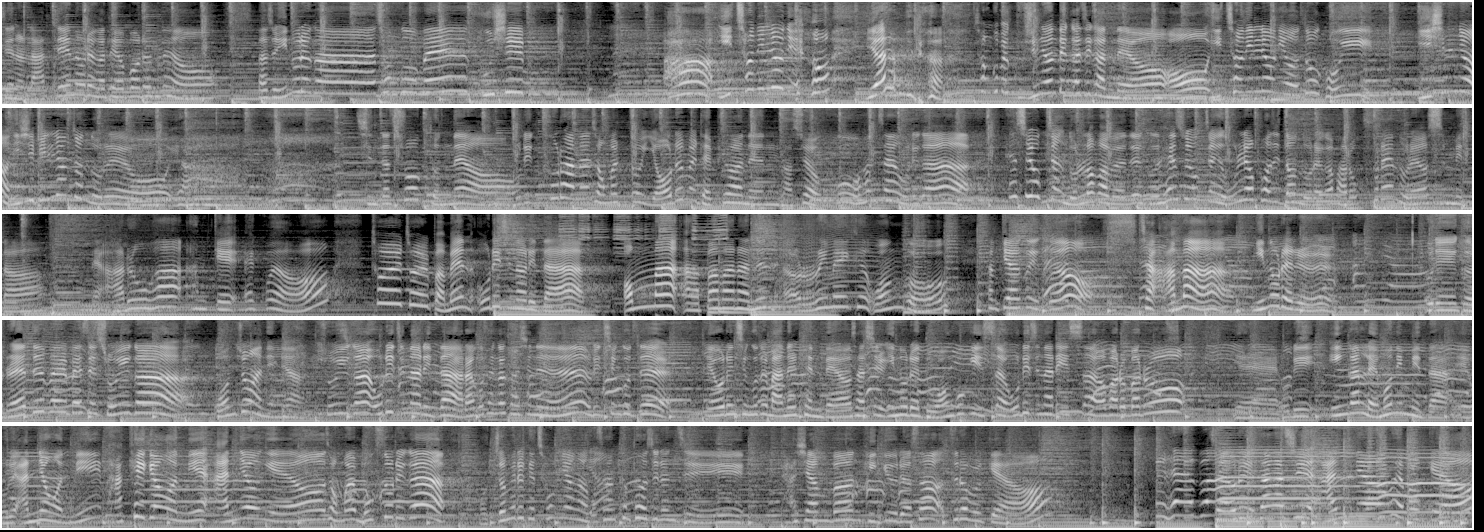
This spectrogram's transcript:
이제는 라떼 노래가 되어버렸네요. 맞아 이 노래가 1990 아, 2001년이에요? 미안합니다. 1990년대까지 갔네요. 어, 2001년이어도 거의 20년, 21년 전 노래예요. 야. 진짜 추억 돋네요. 우리 쿨하면 정말 또 여름을 대표하는 가수였고 항상 우리가 해수욕장 놀러 가면은 그 해수욕장에 울려 퍼지던 노래가 바로 쿨의 노래였습니다. 네, 아루하 함께 했고요. 토요일 토요일 밤엔 오리지널이다. 엄마 아빠만 하는 리메이크 원곡 함께 하고 있고요. 자 아마 이 노래를 우리 그 레드벨벳의 조이가 원조 아니냐 조이가 오리지널이다 라고 생각하시는 우리 친구들 예, 어린 친구들 많을 텐데요. 사실 이 노래도 원곡이 있어요. 오리지널이 있어요. 바로바로 바로 예, 우리 인간 레몬입니다. 예, 우리 안녕 언니, 박혜경 언니의 안녕이에요. 정말 목소리가 어쩜 이렇게 청량하고 상큼 터지는지 다시 한번 귀 기울여서 들어볼게요. 자, 우리 다 같이 안녕 해볼게요.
